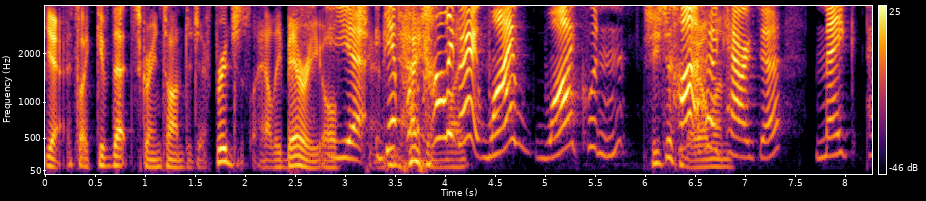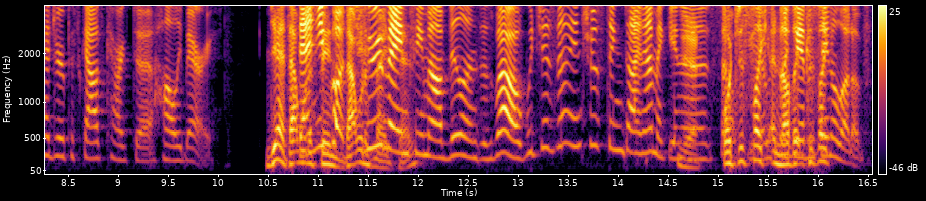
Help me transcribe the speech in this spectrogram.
Yeah, it's like give that screen time to Jeff Bridges, like Halle Berry, or yeah, Channing yeah. Put Tatum, Harley like- Berry. Why? Why couldn't She's just cut her character? Make Pedro Pascal's character Halle Berry. Yeah, that would Then you've been got that would two main sense. female villains as well, which is an interesting dynamic in Yeah. and of itself. Or just you know, like it's another- we haven't 'cause, seen like- a lot of.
